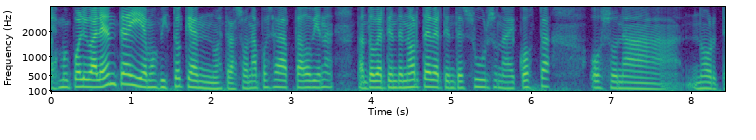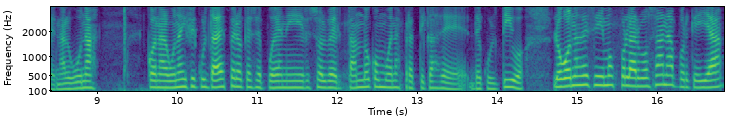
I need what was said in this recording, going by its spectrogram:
es muy polivalente y hemos visto que en nuestra zona pues se ha adaptado bien tanto vertiente norte, vertiente sur, zona de costa o zona norte, en algunas con algunas dificultades, pero que se pueden ir solventando con buenas prácticas de, de cultivo. Luego nos decidimos por la arbosana porque ya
